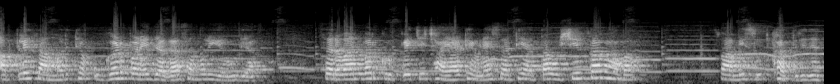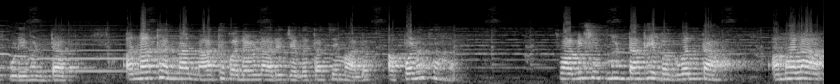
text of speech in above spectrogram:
आपले सामर्थ्य उघडपणे जगासमोर येऊ द्या. सर्वांवर कृपेची छाया ठेवण्यासाठी आता उशीर का व्हावा? स्वामी सूत खात्री देत पुढे म्हणतात अनाथांना नाथ बनवणारे जगताचे मालक आपणच आहात. स्वामी सूत म्हणतात हे भगवंता आम्हाला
